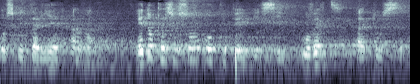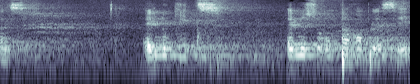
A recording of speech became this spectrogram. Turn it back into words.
hospitalière avant. Et donc elles se sont occupées ici, ouvertes à tous ainsi. Elles nous quittent, elles ne seront pas remplacées.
